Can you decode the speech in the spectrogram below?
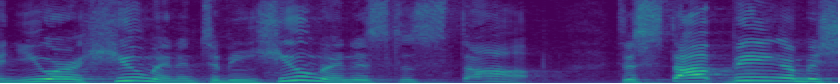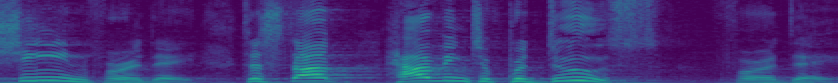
and you are human. And to be human is to stop, to stop being a machine for a day, to stop having to produce for a day.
